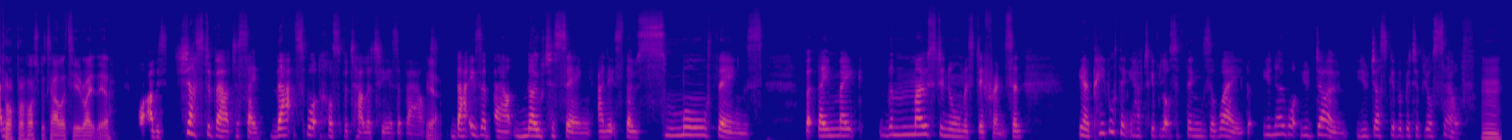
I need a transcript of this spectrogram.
And proper hospitality right there. I was just about to say, that's what hospitality is about. Yeah. That is about noticing, and it's those small things, but they make the most enormous difference. And you know, people think you have to give lots of things away, but you know what? You don't. You just give a bit of yourself. Mm.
